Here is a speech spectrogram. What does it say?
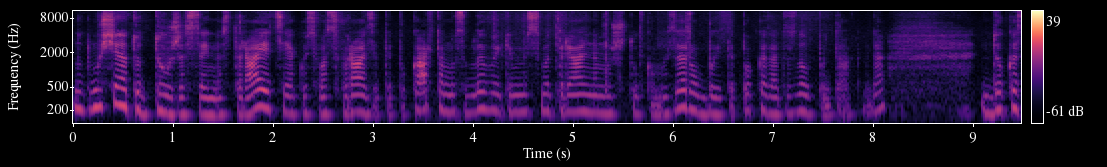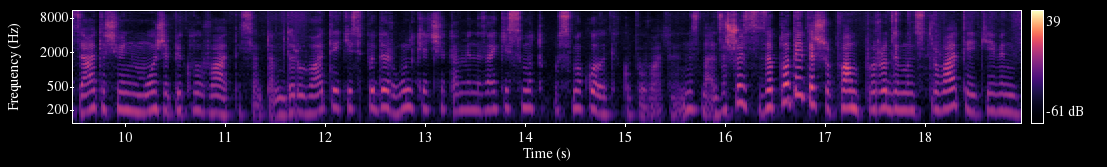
Ну, Мужчина тут дуже сильно старається якось вас вразити по картам, особливо якимись матеріальними штуками, заробити, показати, знову пентаклі. Да? Доказати, що він може піклуватися, там, дарувати якісь подарунки, чи там, я не знаю, якісь смаколики купувати. Не знаю, за щось заплатити, щоб вам продемонструвати, який він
